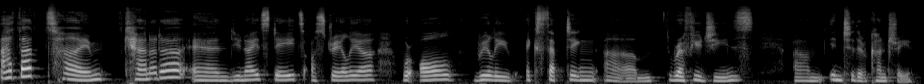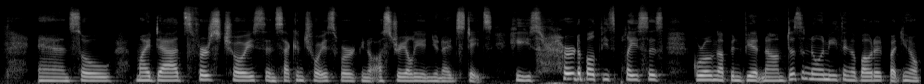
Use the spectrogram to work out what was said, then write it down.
at that time canada and united states australia were all really accepting um, refugees um, into their country. And so my dad's first choice and second choice were you know australia and united states. He's heard about these places growing up in vietnam doesn't know anything about it but you know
